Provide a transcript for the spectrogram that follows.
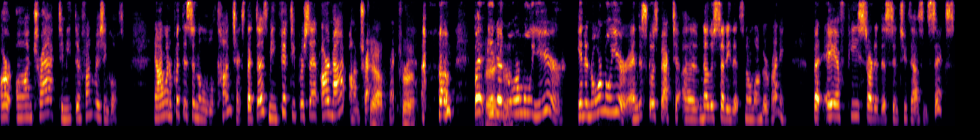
are on track to meet their fundraising goals. Now I want to put this in a little context. That does mean 50% are not on track. Yeah, right? true. um, but Very in a true. normal year, in a normal year, and this goes back to another study that's no longer running, but AFP started this in 2006.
